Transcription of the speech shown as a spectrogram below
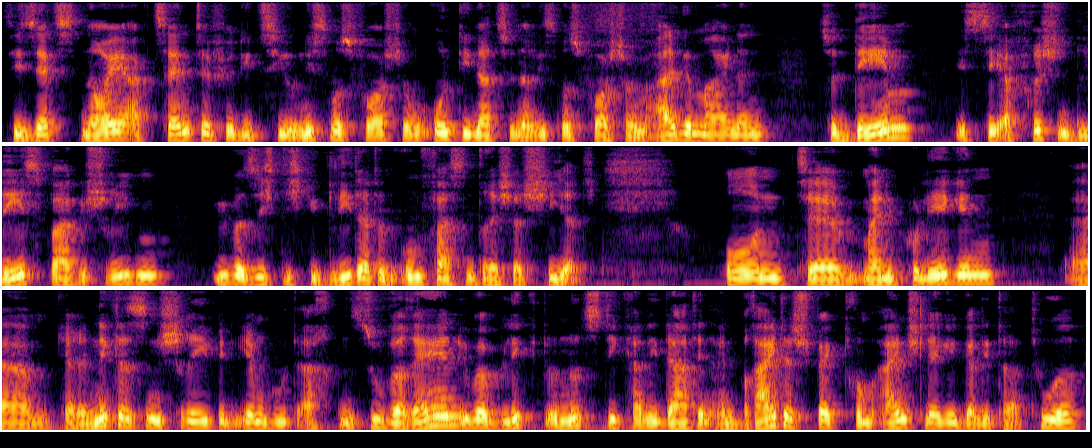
Sie setzt neue Akzente für die Zionismusforschung und die Nationalismusforschung im Allgemeinen. Zudem ist sie erfrischend lesbar geschrieben, übersichtlich gegliedert und umfassend recherchiert. Und äh, meine Kollegin ähm, Karen Nicholson schrieb in ihrem Gutachten, souverän überblickt und nutzt die Kandidatin ein breites Spektrum einschlägiger Literatur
